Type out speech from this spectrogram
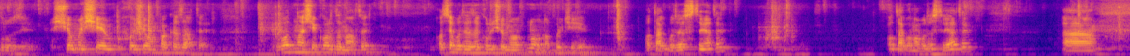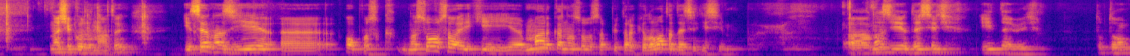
друзі, що ми ще хочемо вам показати? От наші координати. Оце буде закручено ну, на пульті. Отак буде стояти. Отак воно буде стояти. А, наші координати. І це у нас є е, опуск насоса, який є марка насоса 1,5 кВт 10,7. А у нас є 10,9. Тобто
